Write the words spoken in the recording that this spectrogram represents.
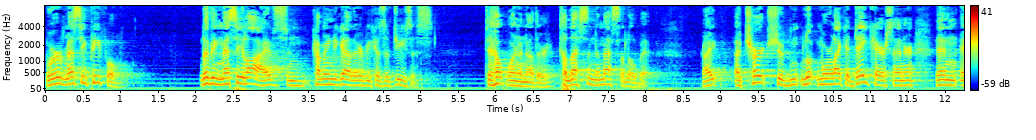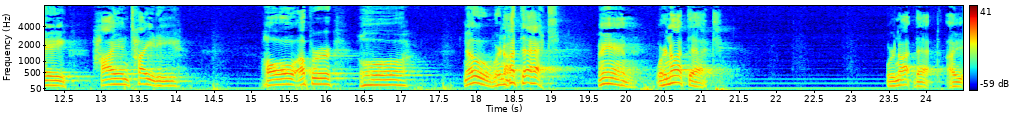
We're messy people, living messy lives and coming together because of Jesus to help one another, to lessen the mess a little bit. Right? A church should look more like a daycare center than a high and tidy all upper, oh. No, we're not that. Man, we're not that. We're not that. I,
